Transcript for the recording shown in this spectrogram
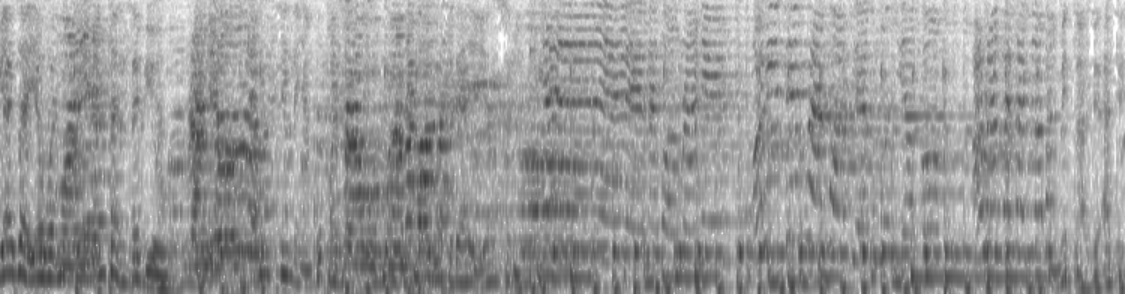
You guys are here one time, save you. See, the young cook was a day, young sooner. Ati.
